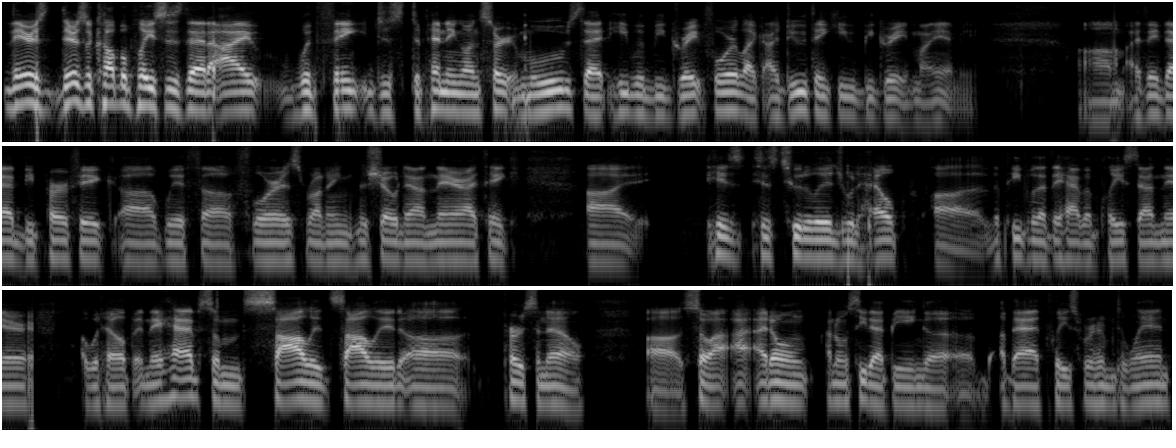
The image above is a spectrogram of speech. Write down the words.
there's there's a couple places that I would think just depending on certain moves that he would be great for. Like I do think he would be great in Miami. Um, I think that'd be perfect uh, with uh, Flores running the show down there. I think uh, his his tutelage would help. Uh, the people that they have in place down there uh, would help, and they have some solid solid uh, personnel. So I, I don't I don't see that being a, a bad place for him to land.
